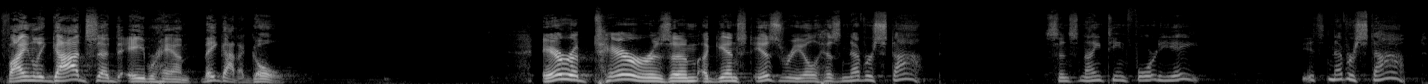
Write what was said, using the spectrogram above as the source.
Finally, God said to Abraham, They got to go. Arab terrorism against Israel has never stopped since 1948. It's never stopped.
